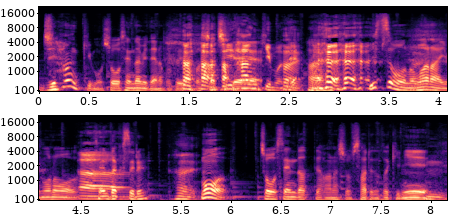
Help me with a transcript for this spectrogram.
自販機も挑戦だみたいなことをおっしゃって。自販機もね、はい、いつも飲まないものを選択する？はい。もう挑戦だって話をされた時に、うん。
